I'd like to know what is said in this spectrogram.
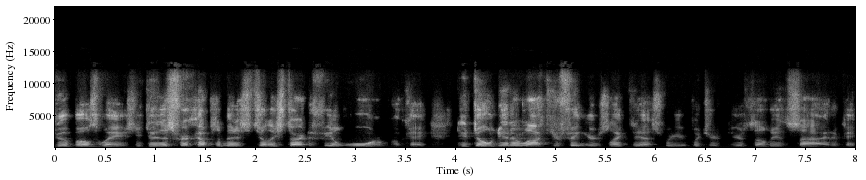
Do it both ways. You do this for a couple of minutes until they start to feel warm. Okay. You don't interlock your fingers like this, where you put your, your thumb inside. Okay,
